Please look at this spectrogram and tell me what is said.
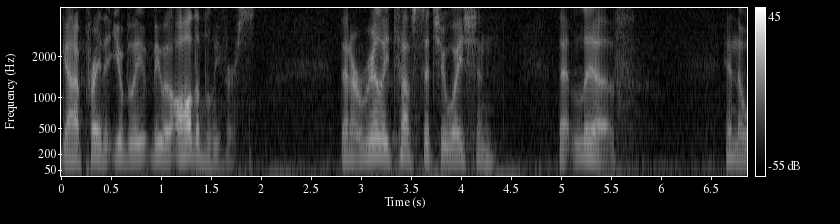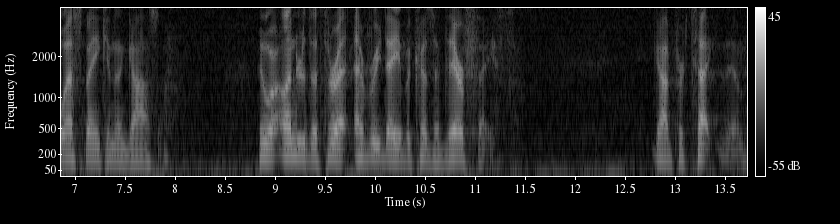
God, I pray that you'll be with all the believers that a really tough situation that live in the West Bank and in Gaza, who are under the threat every day because of their faith. God, protect them.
